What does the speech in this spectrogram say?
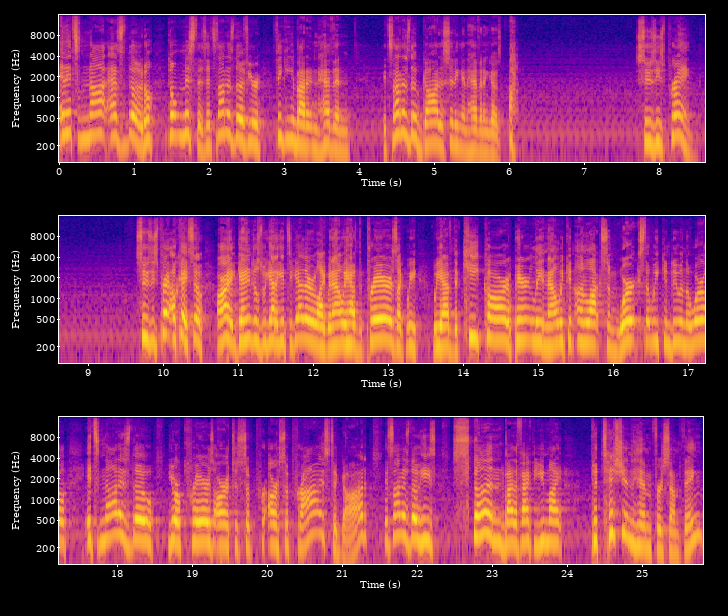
And it's not as though, don't, don't miss this, it's not as though if you're thinking about it in heaven, it's not as though God is sitting in heaven and goes, ah, Susie's praying. Susie's prayer. Okay, so all right, angels, we got to get together. Like now we have the prayers, like we we have the key card. Apparently, now we can unlock some works that we can do in the world. It's not as though your prayers are to are surprise to God. It's not as though He's stunned by the fact that you might petition Him for something.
